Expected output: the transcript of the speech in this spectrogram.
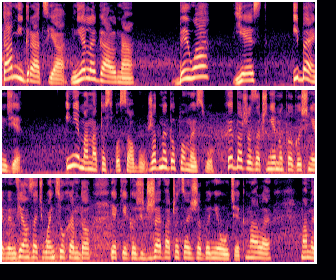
ta migracja nielegalna była, jest i będzie. I nie ma na to sposobu, żadnego pomysłu. Chyba, że zaczniemy kogoś, nie wiem, wiązać łańcuchem do jakiegoś drzewa czy coś, żeby nie uciekł. No ale mamy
